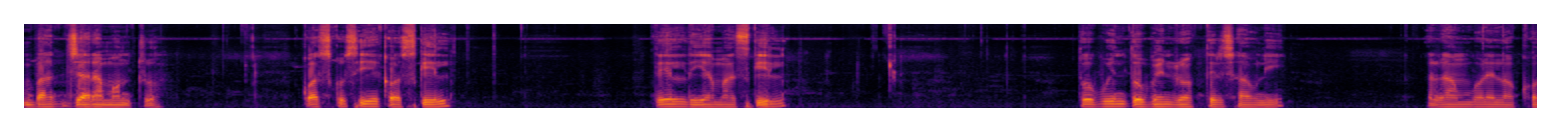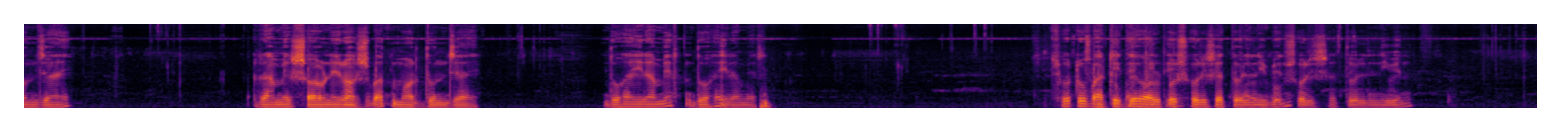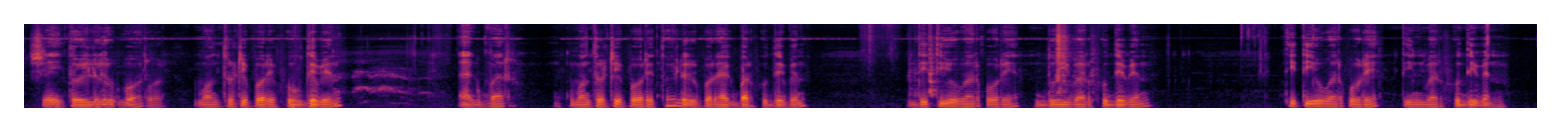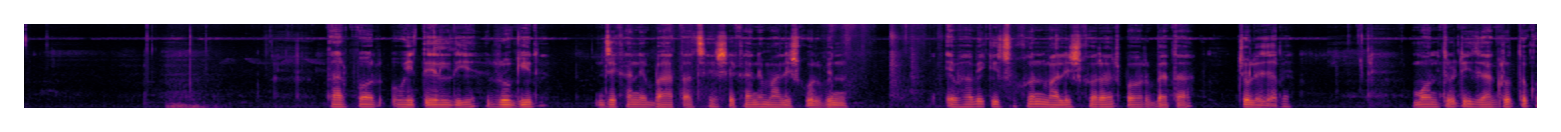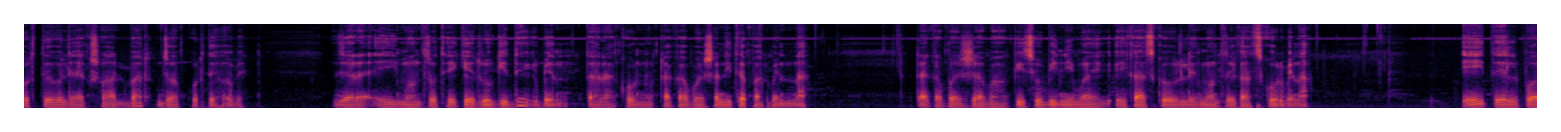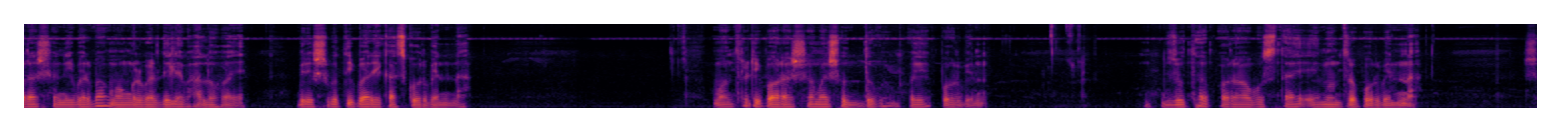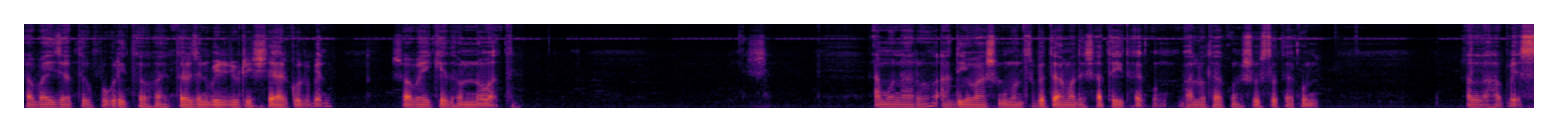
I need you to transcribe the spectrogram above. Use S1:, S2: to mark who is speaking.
S1: বাদ যারা মন্ত্র। কসকসিয়ে কস্কিল তেল দিয়া মাস্কিল। তবুইন তবুইন রক্তের ছাউনি রাম বলে লক্ষণ যায়। রামের স্মরণে রসবাত মর্দন যায়। দোহাই রামের দোহাই রামের। ছোট বাটিতে অল্প সরিষা তৈল নিবেন। সরিষা তৈল নিবেন। সেই তৈলের উপর মন্ত্রটি পরে ফুঁক দেবেন। একবার মন্ত্রটি পরে তৈলের উপর একবার ফু দেবেন। দ্বিতীয়বার পরে দুইবার ফু দেবেন। তৃতীয়বার পরে তিনবার ফু দিবেন। তারপর ওই তেল দিয়ে রোগীর যেখানে বাত আছে সেখানে মালিশ করবেন। এভাবে কিছুক্ষণ মালিশ করার পর ব্যথা চলে যাবে। মন্ত্রটি জাগ্রত করতে হলে একশো আটবার জপ করতে হবে। যারা এই মন্ত্র থেকে রোগী দেখবেন, তারা কোনো টাকা পয়সা নিতে পারবেন না। টাকা পয়সা বা কিছু বিনিময়ে এই কাজ করলে মন্ত্রে কাজ করবে না। এই তেল পরা শনিবার বা মঙ্গলবার দিলে ভালো হয়। বৃহস্পতিবার এ কাজ করবেন না। মন্ত্রটি পড়ার সময় শুদ্ধ হয়ে পড়বেন। জুতা পরা অবস্থায় এই মন্ত্র পড়বেন না। সবাই যাতে উপকৃত হয়, তার জন্য ভিডিওটি শেয়ার করবেন। সবাইকে ধন্যবাদ। এমন আরও আদি ও আসন মন্ত্র পেতে আমাদের সাথেই থাকুন। ভালো থাকুন, সুস্থ থাকুন। আল্লাহ হাফেজ।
